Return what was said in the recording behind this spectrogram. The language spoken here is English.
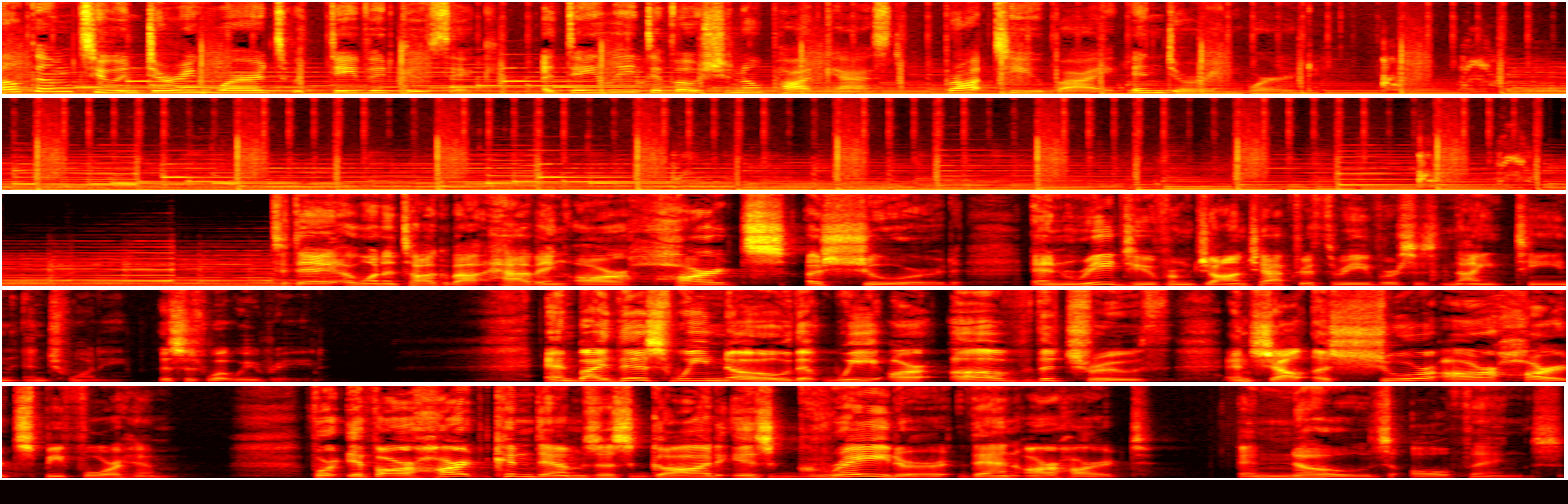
Welcome to Enduring Words with David Guzik, a daily devotional podcast brought to you by Enduring Word. Today, I want to talk about having our hearts assured and read you from John chapter 3, verses 19 and 20. This is what we read. And by this we know that we are of the truth and shall assure our hearts before him. For if our heart condemns us, God is greater than our heart and knows all things.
